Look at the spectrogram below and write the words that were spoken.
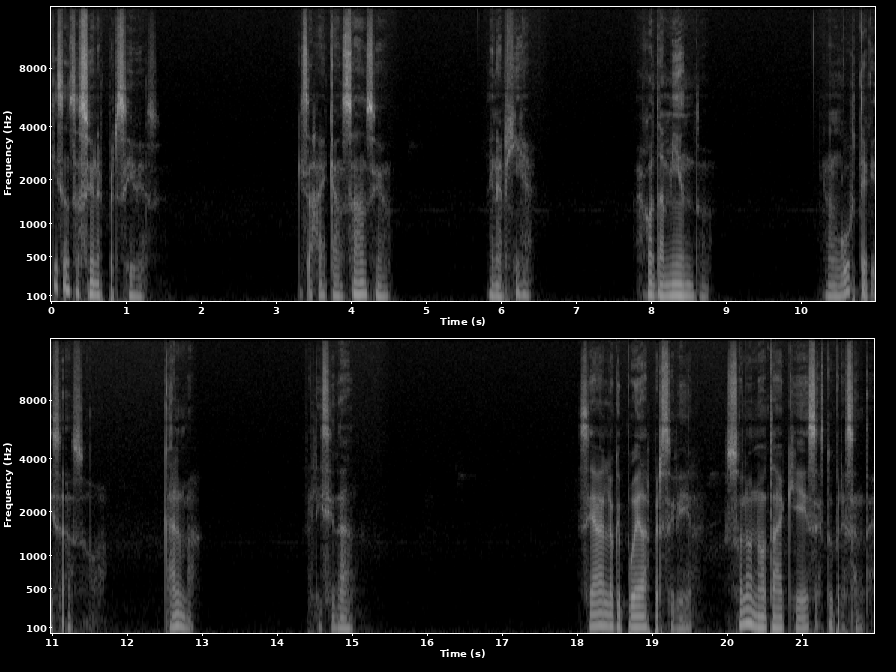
¿Qué sensaciones percibes? Quizás hay cansancio, energía, agotamiento, angustia quizás, o calma, felicidad. Sea lo que puedas percibir, solo nota que ese es tu presente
